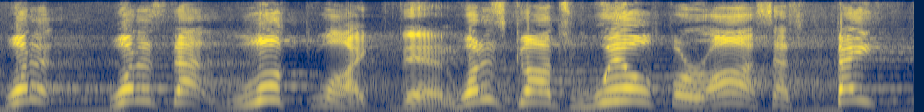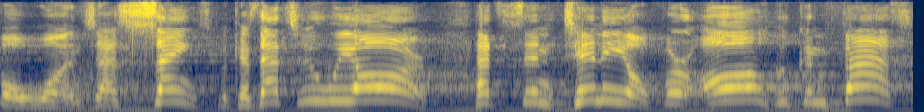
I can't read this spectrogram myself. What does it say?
what, what does that look like then? What is God's will for us as faithful ones, as saints? Because that's who we are at Centennial. For all who confess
